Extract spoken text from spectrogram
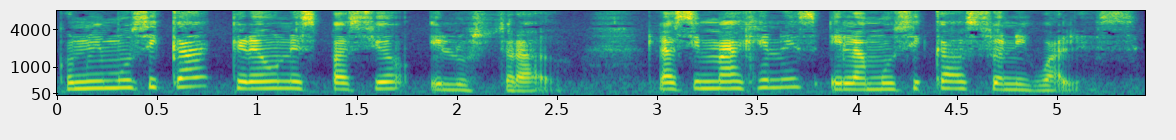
Con mi música creo un espacio ilustrado. Las imágenes y la música son iguales.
